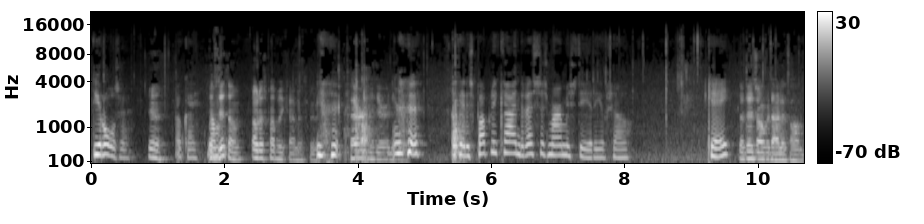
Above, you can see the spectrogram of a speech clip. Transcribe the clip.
Die roze? Ja. Oké. Okay, Wat is dit dan? Oh, dat is paprika natuurlijk. Oké, okay, dus paprika en de rest is maar een mysterie of zo. Oké. Okay. Dat is overduidelijk de ham.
